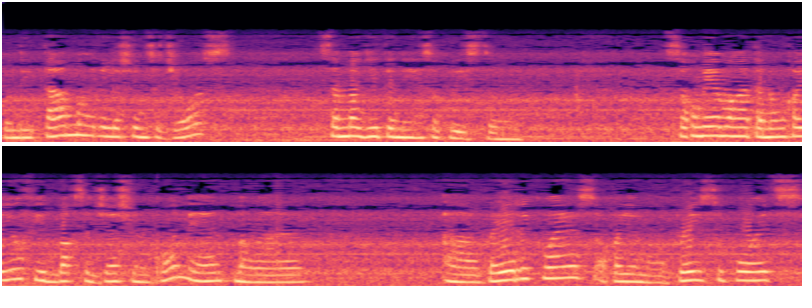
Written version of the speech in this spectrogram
kundi tamang relasyon sa Diyos sa magitan ni Yeso Kristo. So kung may mga tanong kayo, feedback, suggestion, comment, mga uh, prayer request o kaya mga prayer supports,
